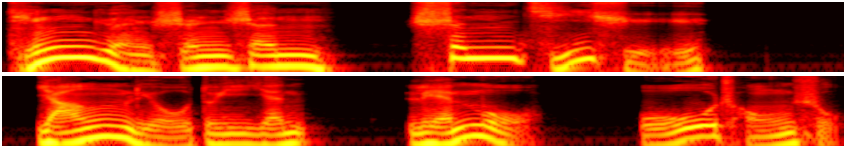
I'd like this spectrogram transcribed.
庭院深深深几许，杨柳堆烟，帘幕无重数。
